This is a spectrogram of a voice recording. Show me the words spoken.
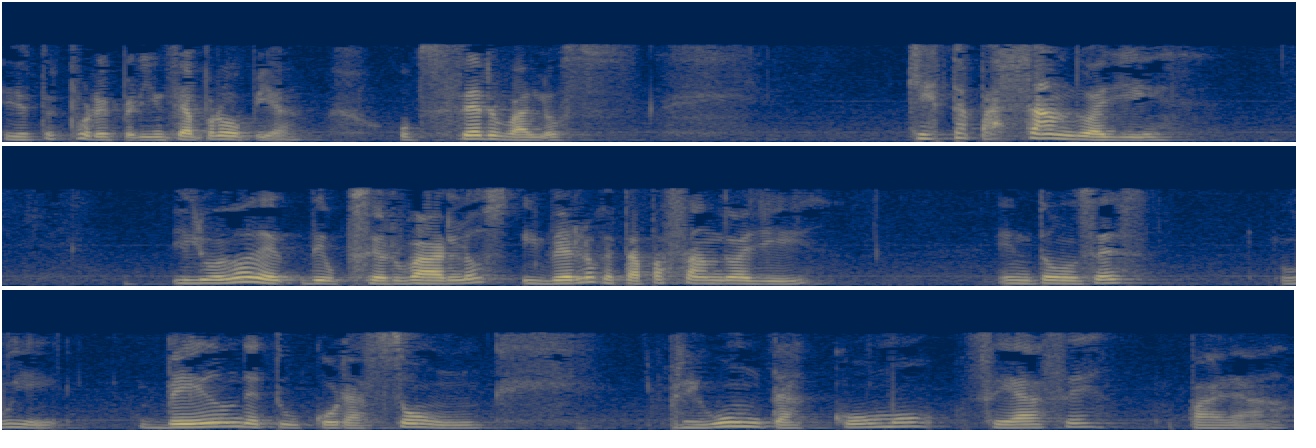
Y esto es por experiencia propia. Obsérvalos. ¿Qué está pasando allí? Y luego de, observarlos y ver lo que está pasando allí, Entonces, oye, ve donde tu corazón pregunta cómo se hace para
